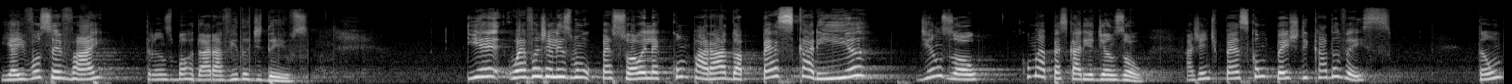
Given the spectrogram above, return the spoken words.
E aí você vai transbordar a vida de Deus. E é, o evangelismo pessoal ele é comparado à pescaria de anzol. Como é a pescaria de anzol? A gente pesca um peixe de cada vez. Então,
